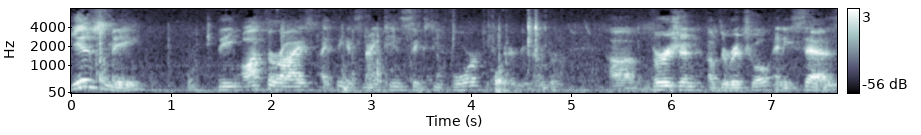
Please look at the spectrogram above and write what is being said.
gives me the authorized, I think it's 1964, if I remember, uh, version of the ritual, and he says,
